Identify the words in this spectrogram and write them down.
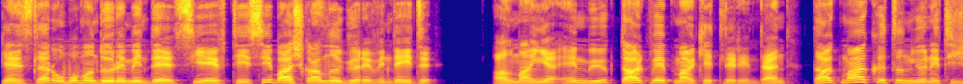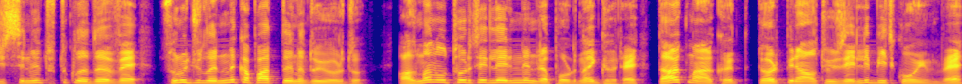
Gensler Obama döneminde CFTC başkanlığı görevindeydi. Almanya en büyük dark web marketlerinden Dark Market'ın yöneticisini tutukladığı ve sunucularını kapattığını duyurdu. Alman otoritelerinin raporuna göre Dark Market 4650 Bitcoin ve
